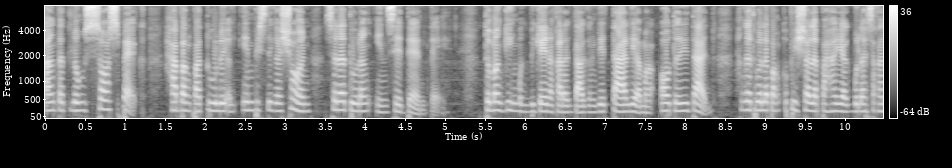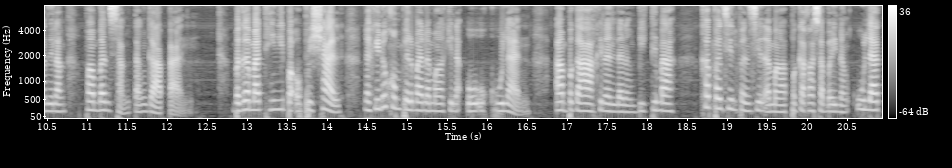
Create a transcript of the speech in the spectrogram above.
ang tatlong sospek habang patuloy ang investigasyon sa naturang insidente. Tumangging magbigay ng karagdagang detalye ang mga otoridad hanggat wala pang opisyal na pahayag mula sa kanilang pambansang tanggapan. Bagamat hindi pa opisyal na kinukumpirma ng mga kinauukulan ang pagkakakilanlan ng biktima, kapansin-pansin ang mga pagkakasabay ng ulat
